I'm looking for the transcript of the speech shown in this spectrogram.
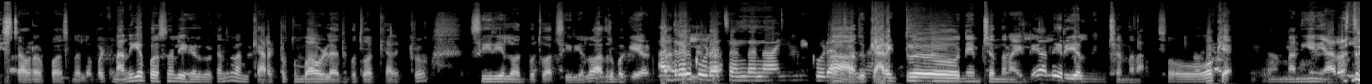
ಇಷ್ಟ ಅವ್ರವ್ರ ಪರ್ಸನಲ್ ಬಟ್ ನನಗೆ ಪರ್ಸನಲಿ ಹೇಳ್ಬೇಕಂದ್ರೆ ನನ್ನ ಕ್ಯಾರೆಕ್ಟರ್ ತುಂಬಾ ಒಳ್ಳೆ ಅದ್ಭುತವಾದ ಕ್ಯಾರೆಕ್ಟರ್ ಸೀರಿಯಲ್ ಅದ್ಭುತವಾದ ಸೀರಿಯಲ್ ಅದ್ರ ಬಗ್ಗೆ ಎರಡು ಅದ್ರಲ್ಲಿ ಕೂಡ ಚಂದನ ಇಲ್ಲಿ ಕೂಡ ಅದು. ಕ್ಯಾರೆಕ್ಟರ್ ನೇಮ್ ಚಂದನ ಇಲ್ಲಿ ಅಲ್ಲಿ real name Chandana. So okay ನನ್ಗೇನ್ ಯಾರಾದ್ರೂ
